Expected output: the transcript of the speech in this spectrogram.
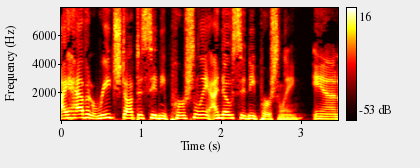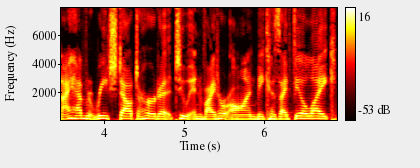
I haven't reached out to Sidney personally. I know Sidney personally, and I haven't reached out to her to, to invite her on because I feel like,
